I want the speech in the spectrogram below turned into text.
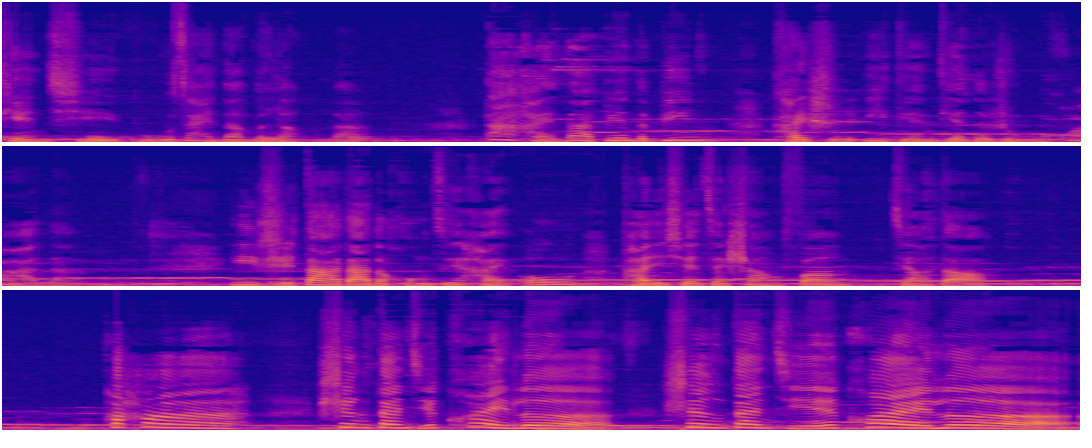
天气不再那么冷了，大海那边的冰开始一点点的融化了。一只大大的红嘴海鸥盘旋在上方，叫道：“哈哈，圣诞节快乐！圣诞节快乐！”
